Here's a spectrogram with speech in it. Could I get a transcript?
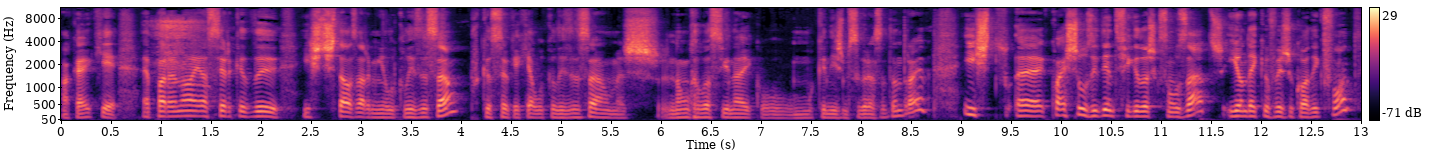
Ok? Que é a paranoia acerca de isto está a usar a minha localização, porque eu sei o que é, que é localização, mas não relacionei com o mecanismo de segurança de Android. Isto, uh, quais são os identificadores que são usados e onde é que eu vejo o código-fonte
